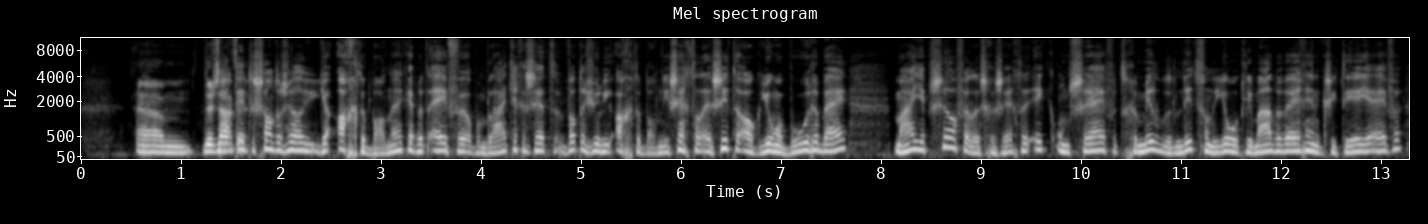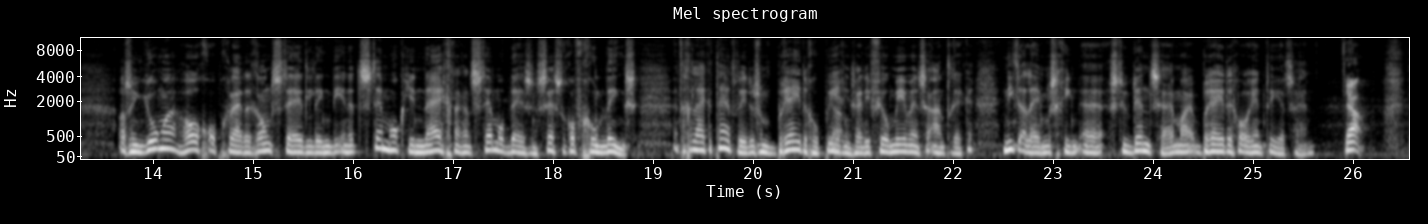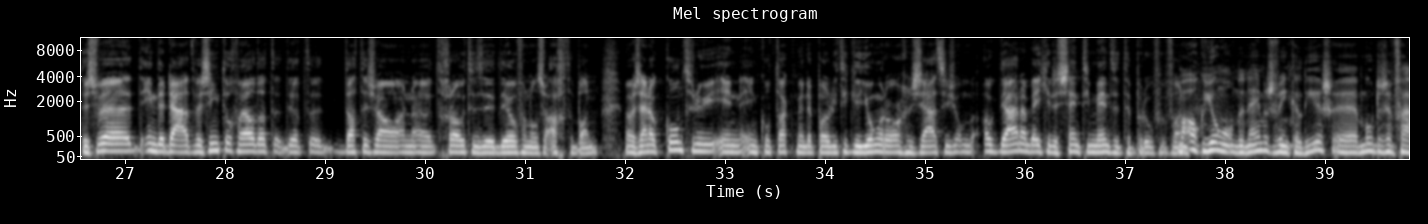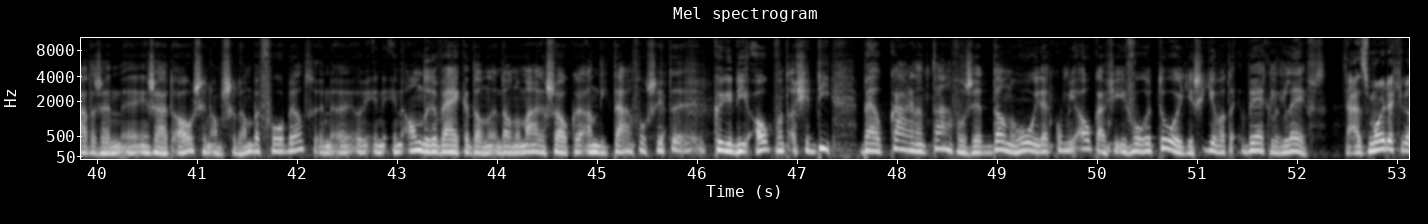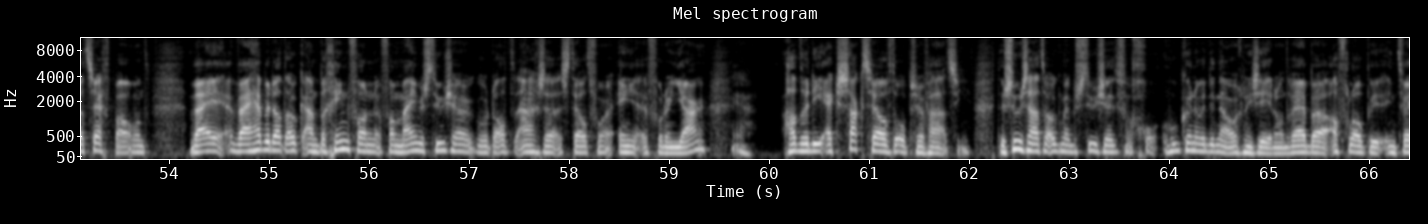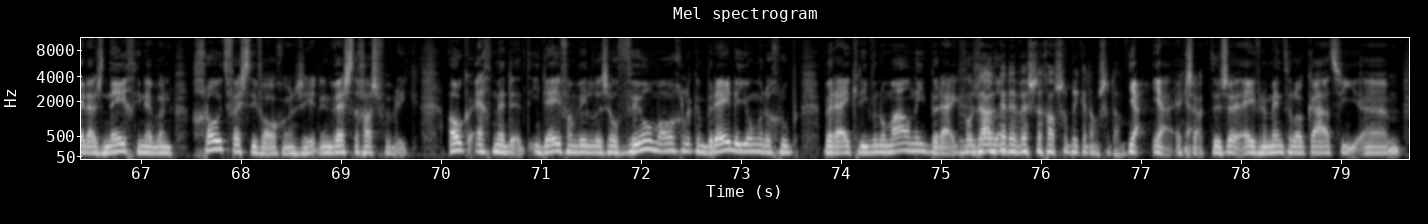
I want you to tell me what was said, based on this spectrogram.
Um, dus nou, dat... Het interessante is wel je achterban. Hè? Ik heb het even op een blaadje gezet. Wat is jullie achterban? Je zegt al, er zitten ook jonge boeren bij. Maar je hebt zelf wel eens gezegd, ik omschrijf het gemiddelde lid van de jonge klimaatbeweging, en ik citeer je even, als een jonge, hoogopgeleide randstedeling die in het stemhokje neigt naar een stem op D66 of GroenLinks. En tegelijkertijd weer dus een brede groepering zijn die veel meer mensen aantrekken. Niet alleen misschien uh, student zijn, maar breder georiënteerd zijn. Ja, dus we, inderdaad, we zien toch wel dat dat, dat is wel een, het grote deel van onze achterban. Maar we zijn ook continu in, in contact met de politieke jongerenorganisaties om ook daar een beetje de sentimenten te proeven. Van. Maar ook jonge ondernemers, winkeliers, uh, moeders en vaders zijn uh, in Zuidoost, in Amsterdam bijvoorbeeld. En, uh, in, in andere wijken dan, dan normaal gesproken aan die tafel zitten. Kun je die ook, want als je die bij elkaar aan een tafel zet, dan hoor je, dan kom je ook uit je ivoren torentje. Zie je wat werkelijk leeft. Ja, het is mooi dat je dat zegt, Paul. Want wij, wij hebben dat ook aan het begin van, van mijn bestuursjaar. Ik word altijd aangesteld voor een, voor een jaar. Ja. Hadden we die exactzelfde observatie. Dus toen zaten we ook met bestuursleden van... Goh, hoe kunnen we dit nou organiseren? Want we hebben afgelopen in 2019 hebben een groot festival georganiseerd... in de Westergasfabriek. Ook echt met het idee van willen zoveel mogelijk... een brede jongerengroep bereiken die we normaal niet bereiken. Voor dus duidelijkheid de Westergasfabriek in Amsterdam. Ja, ja exact. Dus een evenementenlocatie. Um,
